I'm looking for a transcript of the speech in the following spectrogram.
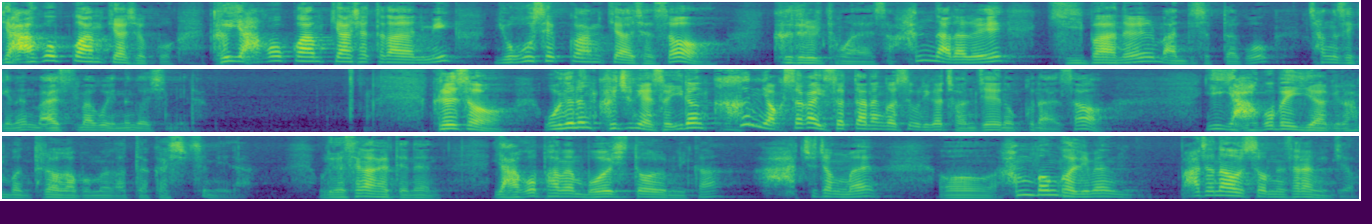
야곱과 함께 하셨고 그 야곱과 함께 하셨던 하나님이 요셉과 함께 하셔서 그들을 통하여서 한 나라의 기반을 만드셨다고 창세기는 말씀하고 있는 것입니다. 그래서 오늘은 그 중에서 이런 큰 역사가 있었다는 것을 우리가 전제해 놓고 나서 이 야곱의 이야기로 한번 들어가 보면 어떨까 싶습니다. 우리가 생각할 때는 야곱 하면 무엇이 떠오릅니까? 아주 정말 어, 한 번 걸리면 빠져나올 수 없는 사람이죠.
